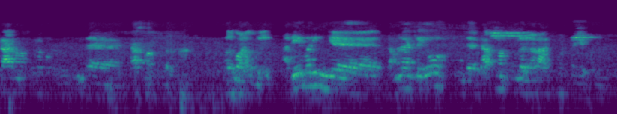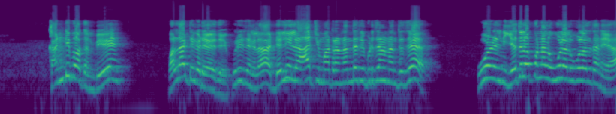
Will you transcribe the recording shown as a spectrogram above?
தான். அதே மாதிரி இங்க தமிழ்நாட்டிலையும் இந்த டாஸ்மாக் ஊழல்னால ஆட்சி மாற்றம் ஏற்படுது. கண்டிப்பா தம்பி. விளையாட்டு கிடையாது. புரியுதுங்களா? டெல்லியில ஆட்சி மாற்றம் நடந்தது இப்படித்தானே நடந்தது? ஊழல் நீ எதுல பண்ணாலும் ஊழல் ஊழல் தானேயா?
